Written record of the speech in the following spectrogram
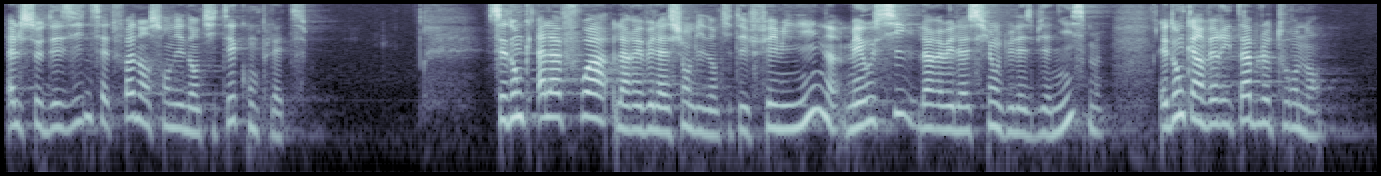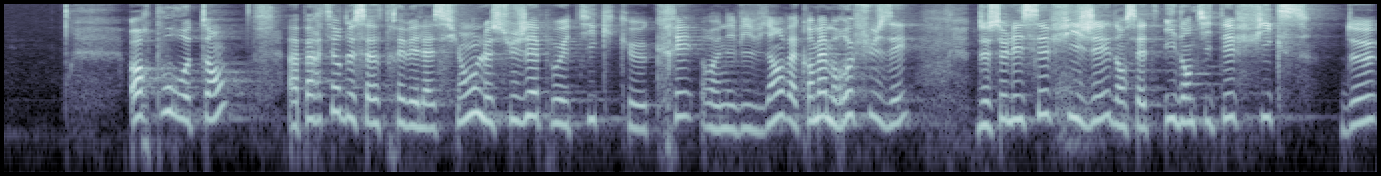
elle se désigne cette fois dans son identité complète. C'est donc à la fois la révélation de l'identité féminine, mais aussi la révélation du lesbianisme, et donc un véritable tournant. Or, pour autant, à partir de cette révélation, le sujet poétique que crée René Vivien va quand même refuser de se laisser figer dans cette identité fixe de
